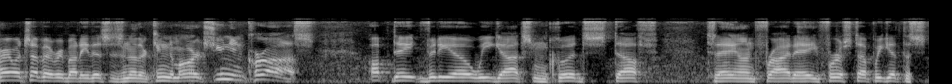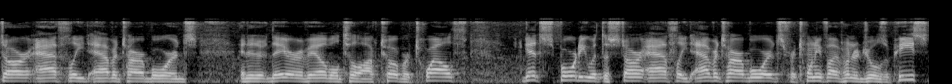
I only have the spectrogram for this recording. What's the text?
right, what's up, everybody? This is another Kingdom Hearts Union Cross update video. We got some good stuff today on Friday. First up, we get the Star Athlete Avatar boards, and they are available till October 12th. Get sporty with the Star Athlete Avatar boards for 2,500 jewels apiece.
